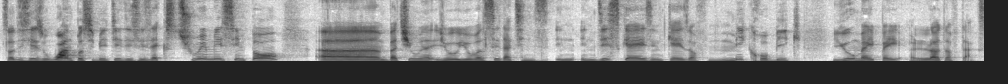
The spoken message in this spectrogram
So this is one possibility. This is extremely simple, uh, but you, you, you will see that in, in, in this case, in case of microbic, you may pay a lot of tax.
